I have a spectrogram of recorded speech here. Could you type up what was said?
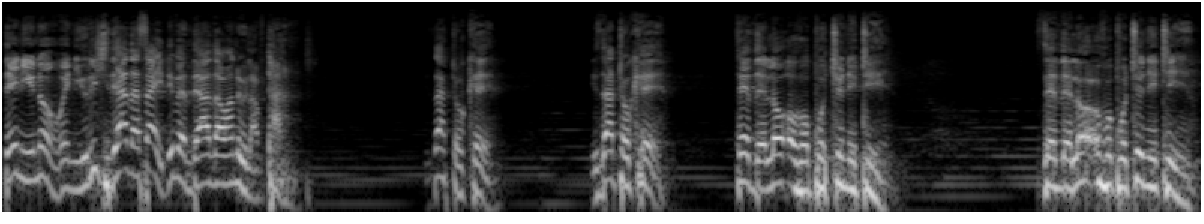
Then you know when you reach the other side, even the other one will have turned. Is that okay? Is that okay? Say the law of opportunity. Say the law of opportunity.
